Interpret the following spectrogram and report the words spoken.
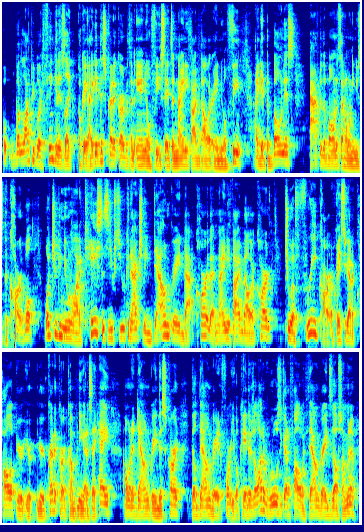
what a lot of people are thinking is like, okay, I get this credit card with an annual fee. Say it's a $95 annual fee. I get the bonus. After the bonus, I don't want to use the card. Well, what you can do in a lot of cases, you, you can actually downgrade that card, that $95 card, to a free card. Okay, so you got to call up your, your, your credit card company. You got to say, hey, I want to downgrade this card. They'll downgrade it for you. Okay, there's a lot of rules you got to follow with downgrades though. So I'm going to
